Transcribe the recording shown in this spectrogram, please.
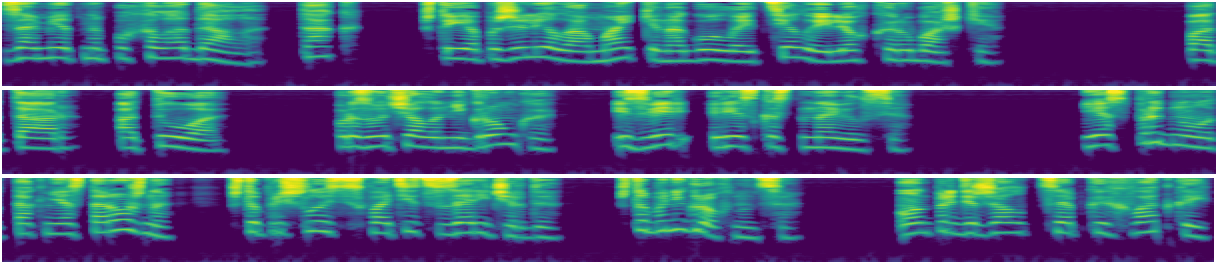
Заметно похолодало, так, что я пожалела о майке на голое тело и легкой рубашке. «Патар, Атуа!» прозвучало негромко, и зверь резко остановился. Я спрыгнула так неосторожно, что пришлось схватиться за Ричарда, чтобы не грохнуться. Он придержал цепкой хваткой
